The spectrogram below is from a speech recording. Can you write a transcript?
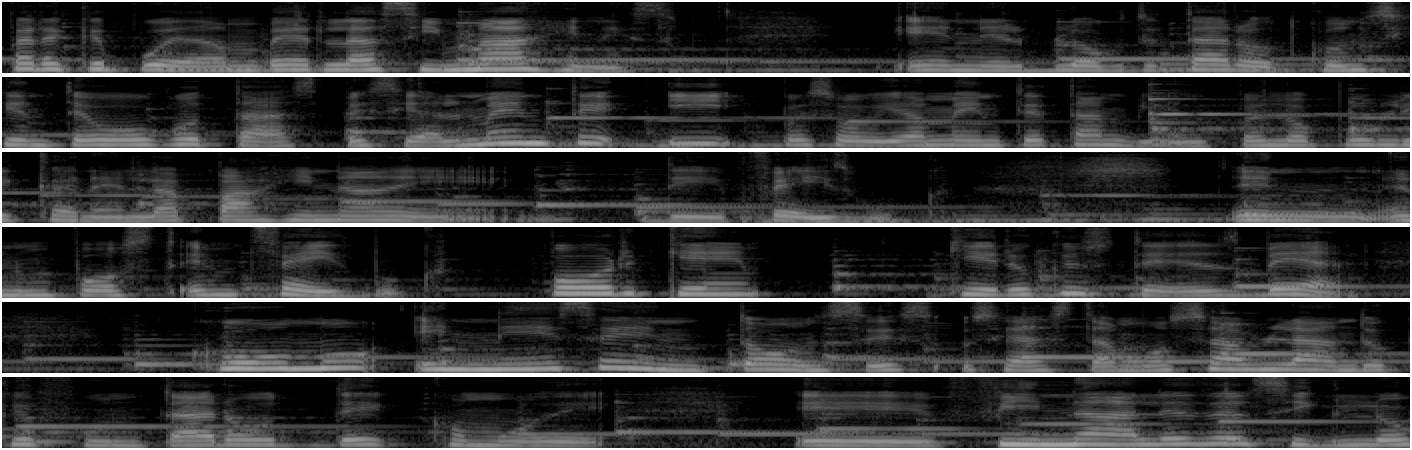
para que puedan ver las imágenes en el blog de Tarot Consciente Bogotá especialmente y pues obviamente también pues lo publicaré en la página de, Facebook, en, en, un post en Facebook, porque quiero que ustedes vean cómo en ese entonces, o sea, estamos hablando que fue un tarot de como de eh, finales del siglo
